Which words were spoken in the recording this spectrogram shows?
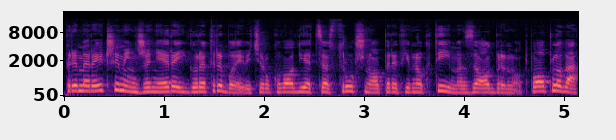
Prema rečima inženjera Igora Trbojevića, rukovodioca stručno-operativnog tima za odbranu od poplava,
